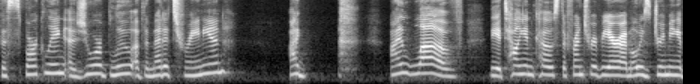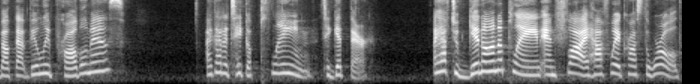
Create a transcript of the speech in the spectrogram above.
the sparkling azure blue of the Mediterranean. I, I love the Italian coast, the French Riviera. I'm always dreaming about that. The only problem is, I got to take a plane to get there. I have to get on a plane and fly halfway across the world.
